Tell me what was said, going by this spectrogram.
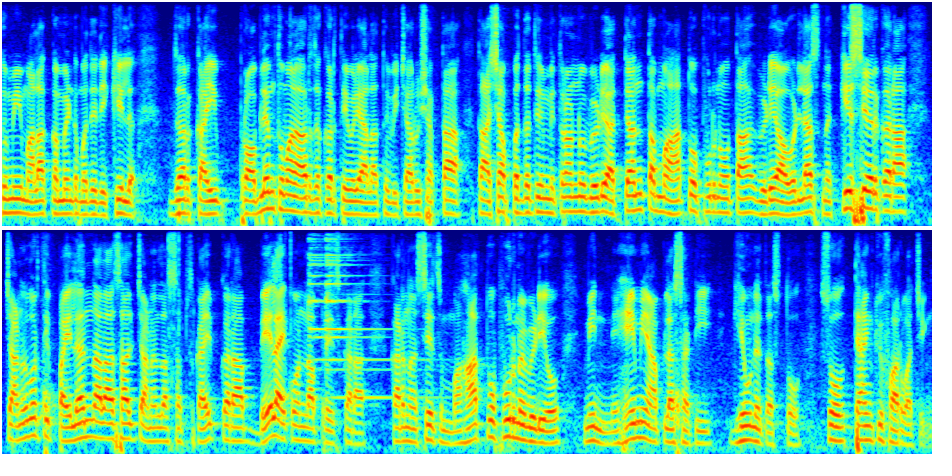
तुम्ही मला कमेंटमध्ये देखील जर काही प्रॉब्लेम तुम्हाला अर्ज करतेवेळी आला तर विचारू शकता. तर अशा पद्धतीने मित्रांनो व्हिडिओ अत्यंत महत्त्वपूर्ण होता. व्हिडिओ आवडल्यास नक्कीच शेअर करा. चॅनलवरती पहिल्यांदा आला असाल चॅनलला सबस्क्राईब करा. बेल आयकॉनला प्रेस करा. कारण असेच महत्त्वपूर्ण व्हिडिओ मी नेहमी आपल्यासाठी घेऊन येत असतो. सो थँक्यू फॉर वॉचिंग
